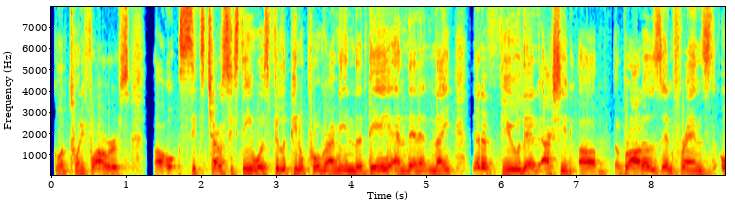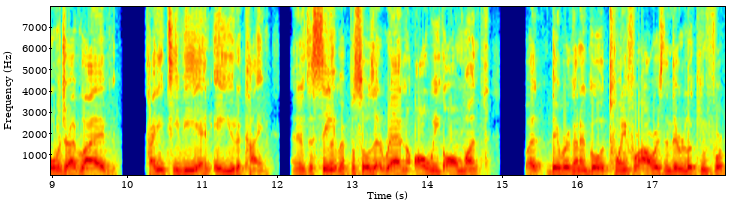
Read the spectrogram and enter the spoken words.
go 24 hours. Uh, six, Channel 16 was Filipino programming in the day, and then at night they had a few that actually uh, the Bradas and Friends, Overdrive Live, Tiny TV, and AU to Kind. And it was the same episodes that ran all week, all month. But they were going to go 24 hours, and they're looking for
